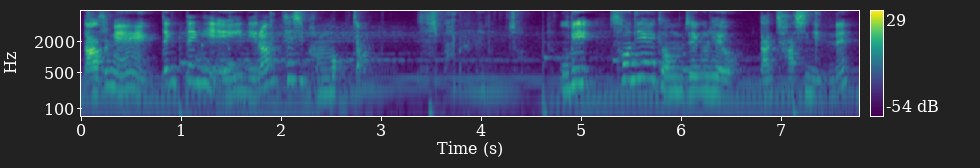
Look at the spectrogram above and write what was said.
나중에 땡땡이 애인이랑 셋이 밥 먹자. 셋이 먹죠? 우리 선의의 경쟁을 해요. 난 자신 있네?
